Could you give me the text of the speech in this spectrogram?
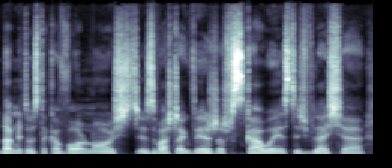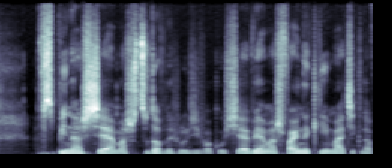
dla mnie to jest taka wolność, zwłaszcza jak wyjeżdżasz w skały, jesteś w lesie, wspinasz się, masz cudownych ludzi wokół siebie, masz fajny klimacik, no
